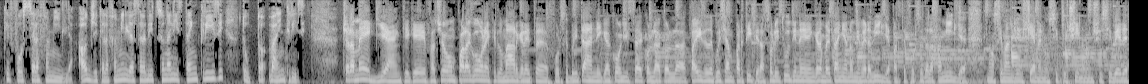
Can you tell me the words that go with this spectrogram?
che fosse la famiglia. Oggi che la famiglia tradizionalista è in crisi, tutto va in crisi. C'era Maggie anche che faceva un paragone, credo Margaret, eh, forse britannica, con, gli, con, la, con il paese da cui siamo partiti. La solitudine in Gran Bretagna non mi meraviglia, a parte forse della famiglia, non si mangia insieme, non si cucina, non ci si vede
